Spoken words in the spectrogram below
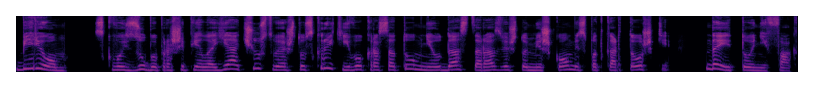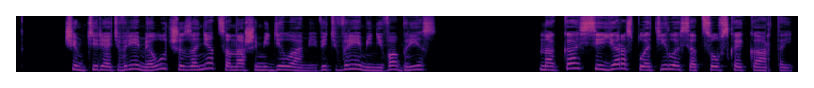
«Берем», – сквозь зубы прошипела я, чувствуя, что скрыть его красоту мне удастся разве что мешком из-под картошки. Да и то не факт. Чем терять время, лучше заняться нашими делами, ведь времени в обрез. На кассе я расплатилась отцовской картой,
